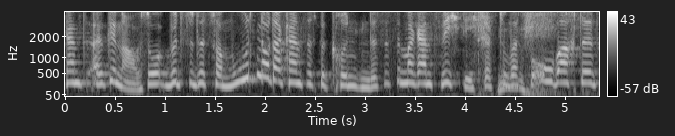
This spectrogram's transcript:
Ganz, äh, genau, so würdest du das vermuten oder kannst du es begründen? Das ist immer ganz wichtig, dass du was beobachtet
